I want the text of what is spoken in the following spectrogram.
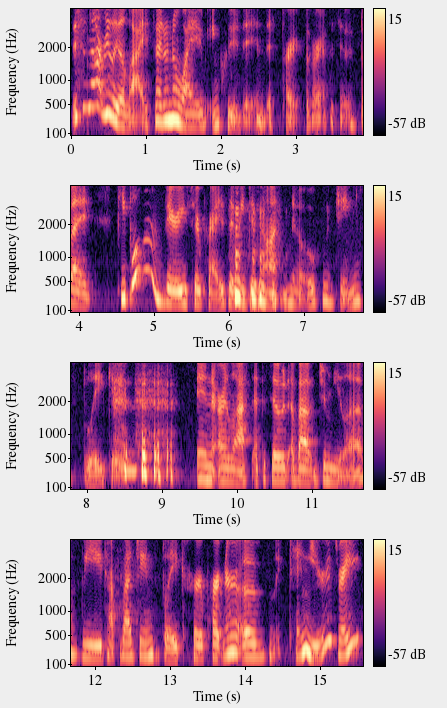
this is not really a lie, so I don't know why I included it in this part of our episode. But people were very surprised that we did not know who James Blake is. in our last episode about Jameela, we talk about James Blake, her partner of like 10 years, right?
